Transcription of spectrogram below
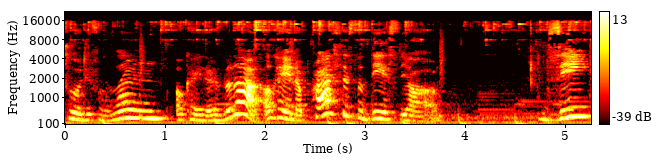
to a different room. Okay, da da da. Okay, in the process of this, y'all Z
